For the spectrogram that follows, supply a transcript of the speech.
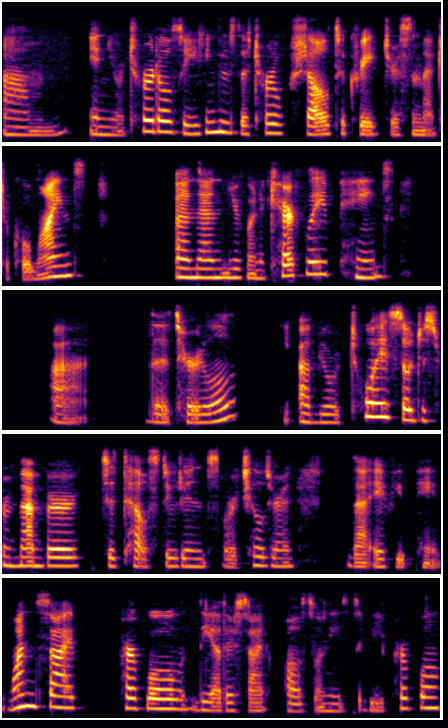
um, in your turtle. So you can use the turtle shell to create your symmetrical lines. And then you're going to carefully paint uh, the turtle of your choice. So just remember to tell students or children that if you paint one side purple, the other side also needs to be purple.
